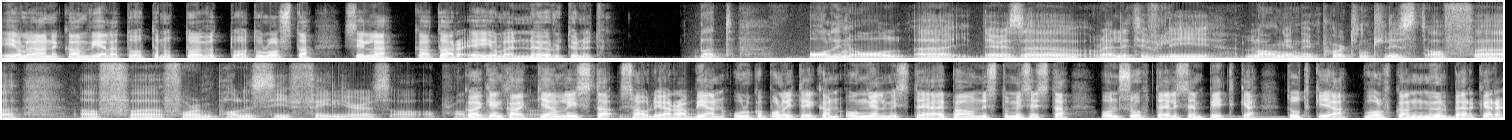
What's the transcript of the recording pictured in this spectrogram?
ei ole ainakaan vielä tuottanut toivottua tulosta, sillä Qatar ei ole nöyrtynyt. But all in all, uh, there's a relatively long and important list of uh, uh. Kaiken kaikkiaan lista Saudi-Arabian ulkopolitiikan ongelmista ja epäonnistumisista on suhteellisen pitkä, tutkija Wolfgang Mühlberger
